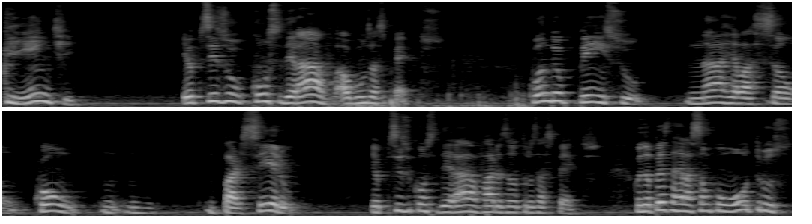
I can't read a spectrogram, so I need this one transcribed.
cliente, eu preciso considerar alguns aspectos. Quando eu penso na relação com um, um parceiro, eu preciso considerar vários outros aspectos. Quando eu penso na relação com outros,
